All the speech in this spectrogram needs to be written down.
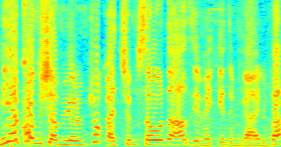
Niye konuşamıyorum? Çok açım. Sahurda az yemek yedim galiba.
